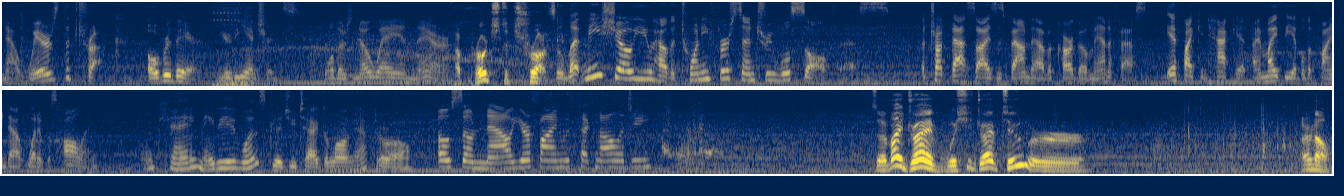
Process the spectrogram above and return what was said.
Now, where's the truck? Over there, near the entrance. Well, there's no way in there. Approach the truck. So let me show you how the 21st century will solve this. A truck that size is bound to have a cargo manifest. If I can hack it, I might be able to find out what it was hauling. Okay, maybe it was good you tagged along after all. Oh, so now you're fine with technology? So if I drive, will she drive too, or... I don't know.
